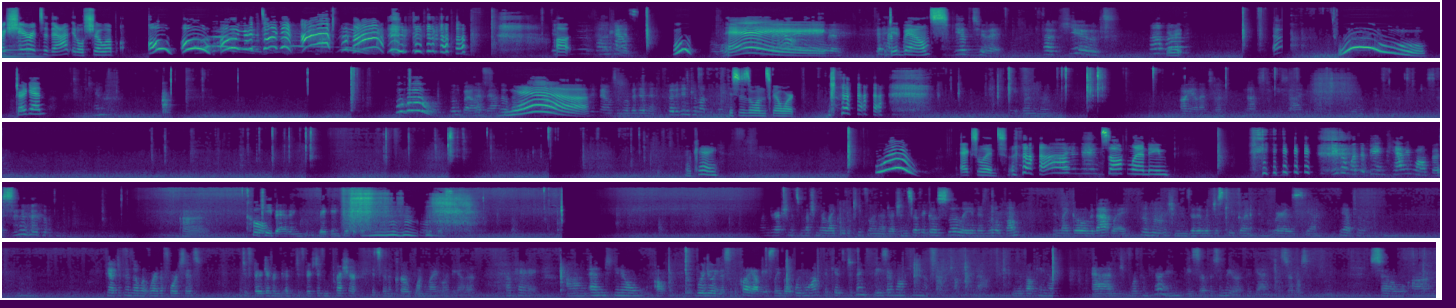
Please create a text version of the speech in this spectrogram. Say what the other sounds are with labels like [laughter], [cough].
I share it to that, it'll show up. Oh, oh, oh, you're the target! Ah! [laughs] uh, woo! Hey! It did bounce. Give to it. How cute. Give it. Woo! Try again. Woohoo! Little bounce. Yeah! It bounced a little bit, didn't it? But it didn't come up. This is the one that's gonna work. Wait, one more. Oh yeah, that's the not sticky side. Yeah, that's the not sticky side. okay. Woo! Excellent. Landing, [laughs] Soft landing. [laughs] even with it being cattywampus. [laughs] uh, cool. keep adding baking. one direction, it's much more likely to keep going that direction. So if it goes slowly and there's a little bump, it might go over that way, Mm-hmm. which means that it would just keep going. Whereas, yeah, yeah, totally. Yeah, it depends on what, where the force is. If there different, if there's different pressure, it's going to curve one way or the other. Okay, um, and you know, I'll- we're doing this with clay, obviously, but we want the kids to think these are volcanoes that we're talking about. These are volcanoes, and we're comparing the surface of the Earth again to the surface of the Moon. So, um,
